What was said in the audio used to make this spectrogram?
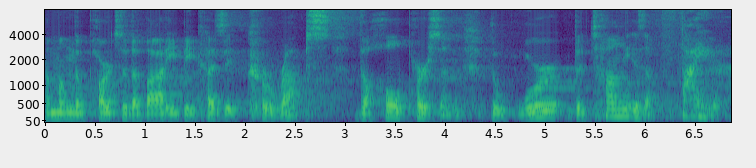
among the parts of the body because it corrupts the whole person. The word, the tongue is a fire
